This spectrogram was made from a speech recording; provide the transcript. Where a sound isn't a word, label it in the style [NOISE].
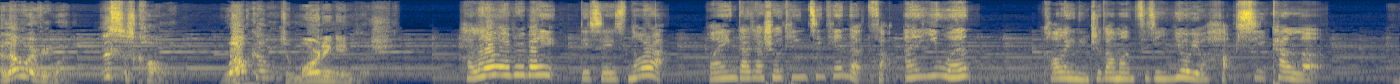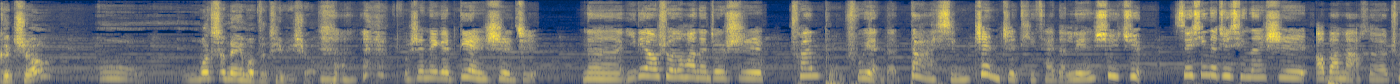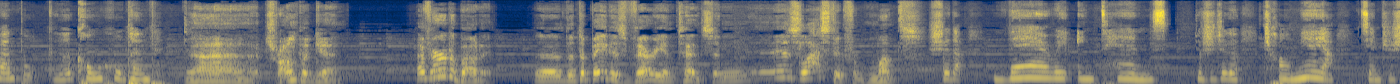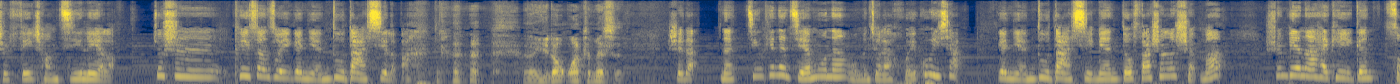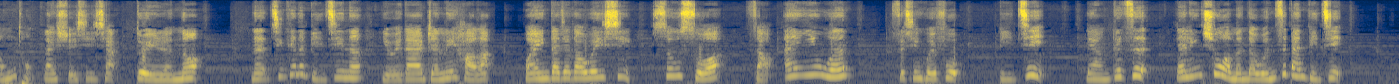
Hello, everyone. This is Colin. Welcome to Morning English. Hello, everybody. This is Nora. 欢迎大家收听今天的早安英文。Colin，你知道吗？最近又有好戏看了。 Good show? Mm, What's the name of the TV show? [LAUGHS] 不是那个电视剧。那一定要说的话呢，就是 川普出演的大型政治题材的连续剧。最新的剧情呢是奥巴马和川普隔空互喷。ah, Trump again. I've heard about it. Uh, the debate is very intense and has lasted for months. 是的，very intense，就是这个场面呀，简直是非常激烈了，就是可以算作一个年度大戏了吧。Uh, you don't want to miss it. 是的，那今天的节目呢，我们就来回顾一下这个年度大戏里面都发生了什么，顺便呢还可以跟总统来学习一下怼人哦。那今天的笔记呢，也为大家整理好了，欢迎大家到微信搜索“早安英文”，私信回复“笔记”两个字来领取我们的文字版笔记。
